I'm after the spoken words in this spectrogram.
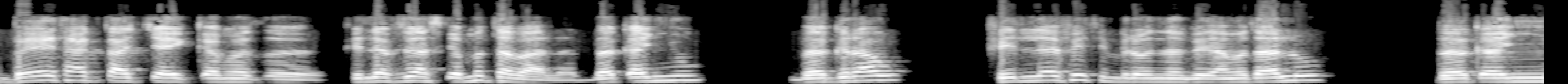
በየት አቅጣጫ ይቀመጥ? ለፊት ያስቀምጥ ተባለ። በቀኙ በግራው ፊት ለፊት የሚለውን ነገር ያመጣሉ። በቀኙ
